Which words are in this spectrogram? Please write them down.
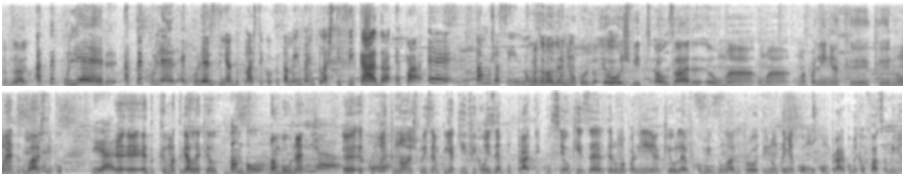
É verdade. Até colher, até colher, é colherzinha de plástico que também vem plastificada. Epá, é, estamos assim num, Mas agora diz-me uma coisa, eu hoje vi-te a usar uma, uma, uma palhinha que, que não é de plástico. Yeah. é, é- é de que material é aquele? Bambu. Bambu, né? Yeah. Eh, como é que nós, por exemplo, e aqui fica um exemplo prático, se eu quiser ter uma palhinha que eu levo comigo de um lado para o outro e não tenha como comprar, como é que eu faço a minha?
